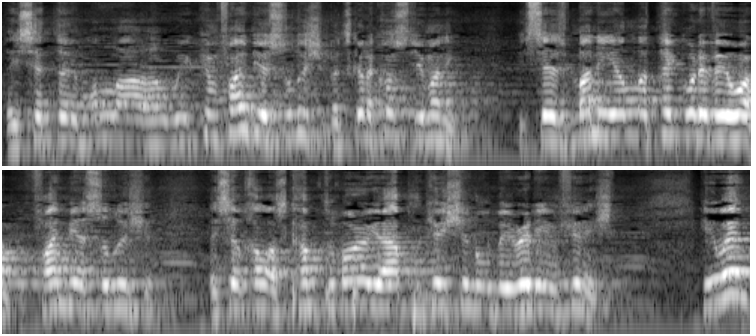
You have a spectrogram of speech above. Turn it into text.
They said to him, Allah, we can find you a solution, but it's going to cost you money. He says, money, Allah, take whatever you want. Find me a solution. They said, Khalas, come tomorrow, your application will be ready and finished. He went,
